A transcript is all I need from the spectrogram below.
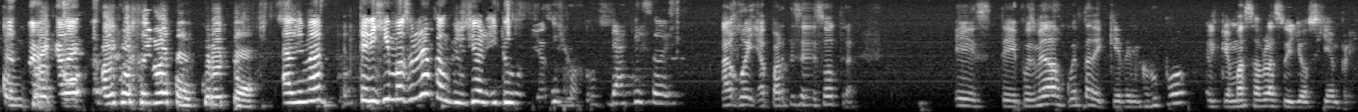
concreto, hay que hacerlo concreto. Además, te dijimos una conclusión y tú, 10 hijo, de aquí soy. Ah, güey, aparte esa es otra. Este, pues me he dado cuenta de que del grupo el que más habla soy yo siempre.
